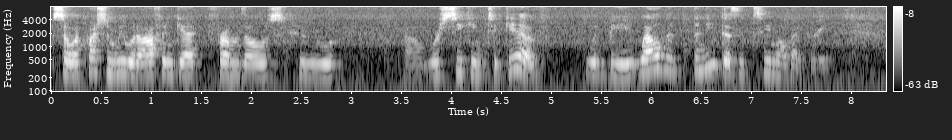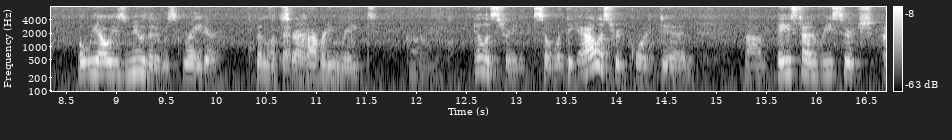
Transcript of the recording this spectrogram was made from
so a question we would often get from those who uh, were seeking to give would be, well, the, the need doesn't seem all that great, but we always knew that it was greater than what That's that right. poverty mm-hmm. rate um, illustrated. So, what the Alice report did, uh, based on research uh,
